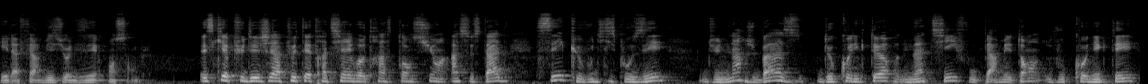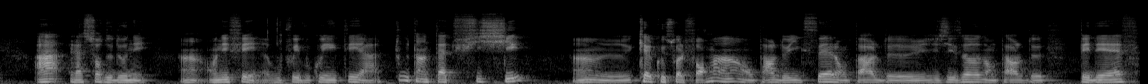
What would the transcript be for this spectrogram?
et la faire visualiser ensemble. Et ce qui a pu déjà peut-être attirer votre attention à ce stade, c'est que vous disposez d'une large base de connecteurs natifs vous permettant de vous connecter à la source de données. Hein. en effet, vous pouvez vous connecter à tout un tas de fichiers, hein, euh, quel que soit le format. Hein. on parle de Excel, on parle de JSON, on parle de PDF,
